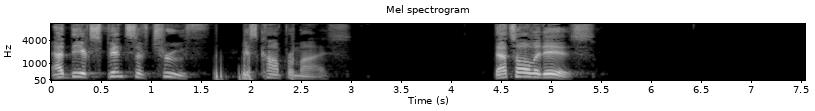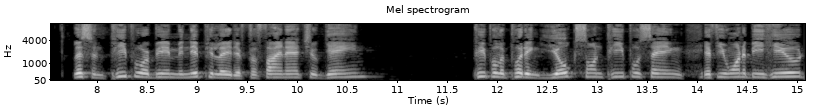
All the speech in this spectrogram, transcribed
at the expense of truth, is compromise. That's all it is. Listen, people are being manipulated for financial gain. People are putting yokes on people saying, if you want to be healed,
